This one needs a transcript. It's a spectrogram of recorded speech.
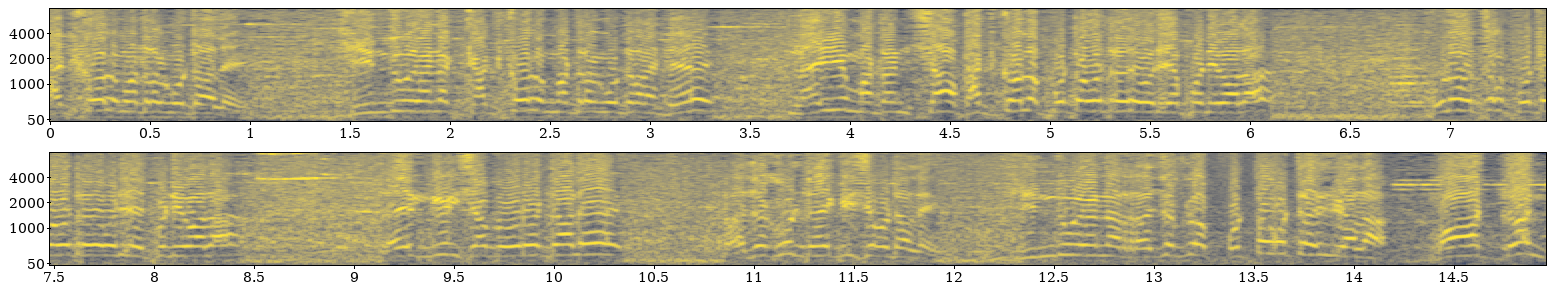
కట్టుకోవాలి మటన్ కొట్టాలి. హిందువులైనా కట్కోలు మటన్ కొట్టాలంటే నయ్యి మటన్ షాప్ కట్టుకోవాలి పుట్ట కొట్టదు ఎవరు చెప్పండి వాళ్ళ కులవతలు పుట్ట కొట్టదు ఎవరు చెప్పండి వాళ్ళ డ్రై క్లీన్ షాప్ ఎవరు పెట్టాలి? రజకులు డ్రై క్లీన్ షాప్ పెట్టాలి. హిందువులైన రజకుల పుట్ట కొట్టదు ఇవాళ. మోడ్రన్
